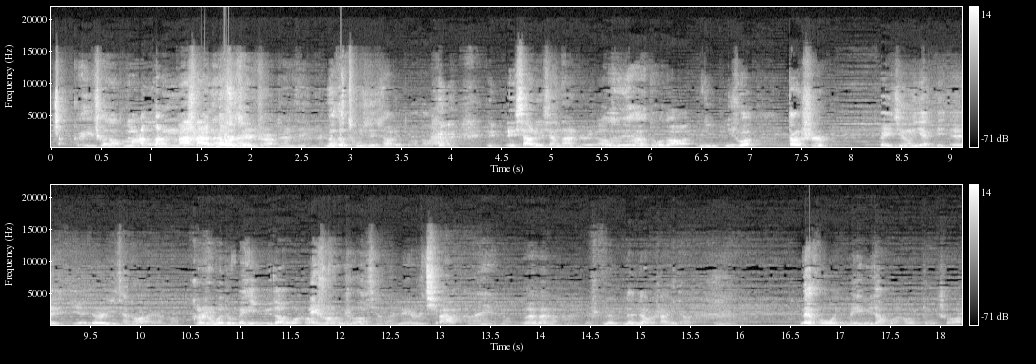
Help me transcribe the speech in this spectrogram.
整个一车道满满满全都是自行车，那个通信效率多高？那那效率相当之高。那个通信效率多高？你你说当时北京也比呃也就是一千多万人嘛，可是我就没遇到过说那时候没一千万，那时候七八百万也就。没没没，那那那会儿上一千万。嗯。那会儿我就没遇到过说堵车，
